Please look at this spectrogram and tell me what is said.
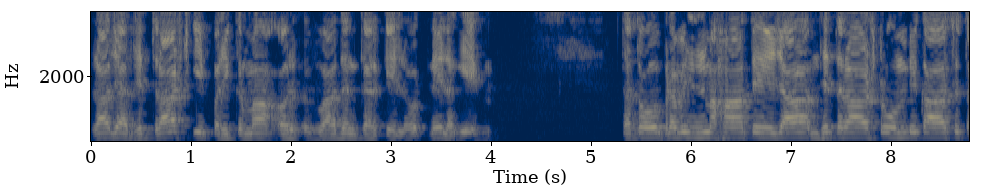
राजा धित्राष्ट्र की परिक्रमा और वादन करके लौटने लगे। ततो प्रवीण महातेजा धृतराष्ट्रोम्बिका सुत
